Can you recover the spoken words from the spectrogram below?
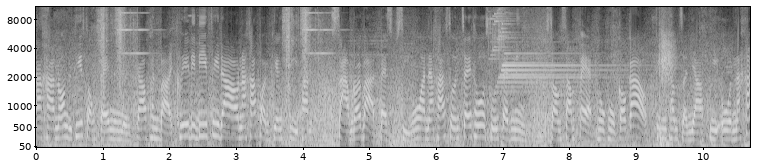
ราคาน้องอยู่ที่ 219,000 บาท เครดิตดีฟรีดาวนะคะ ผ่อนเพียง 4,300 บาท 84 งวดนะคะ สนใจโทร 081 238 6699 ฟรีทำสัญญาฟรีโอนนะคะ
